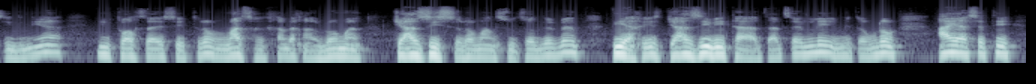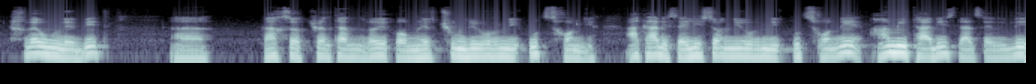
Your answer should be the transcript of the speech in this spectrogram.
წიგნია იმ თვალსაზრისით რომ მას ხანდახან რომან ჯაზის რომანს უწოდებენ. დიახ ის ჯაზივითაა დაწერილი იმიტომ რომ აი ასეთი ხვეულებით აა გახსოვთ ჩვენთან რო იყო მერჩულიურნი უცხონი აქ არის ელისონიურნი უცხონი ამით არის დაწერილი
